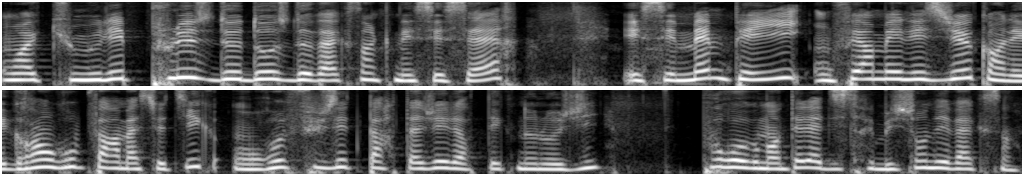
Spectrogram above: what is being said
ont accumulé plus de doses de vaccins que nécessaire, et ces mêmes pays ont fermé les yeux quand les grands groupes pharmaceutiques ont refusé de partager leur technologie pour augmenter la distribution des vaccins.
